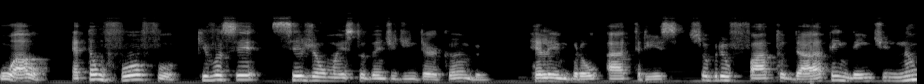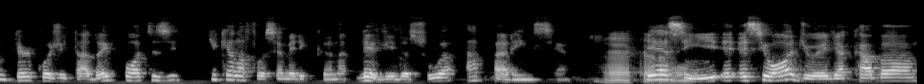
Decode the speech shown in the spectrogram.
Uau, é tão fofo que você seja uma estudante de intercâmbio relembrou a atriz sobre o fato da atendente não ter cogitado a hipótese de que ela fosse americana devido à sua aparência. É, e assim, esse ódio ele acaba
